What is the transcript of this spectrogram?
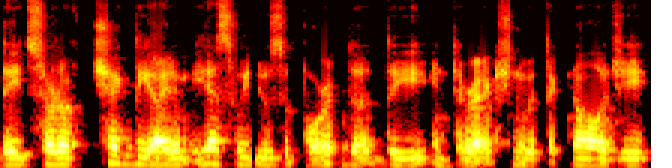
they sort of check the item. Yes we do support the, the interaction with technology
